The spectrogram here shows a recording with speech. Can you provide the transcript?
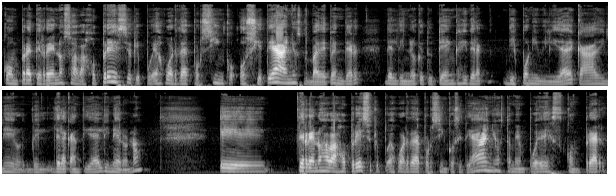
compra terrenos a bajo precio que puedas guardar por 5 o 7 años, va a depender del dinero que tú tengas y de la disponibilidad de cada dinero, de, la cantidad del dinero, ¿no? Eh, terrenos a bajo precio que puedas guardar por 5 o 7 años, también puedes comprar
